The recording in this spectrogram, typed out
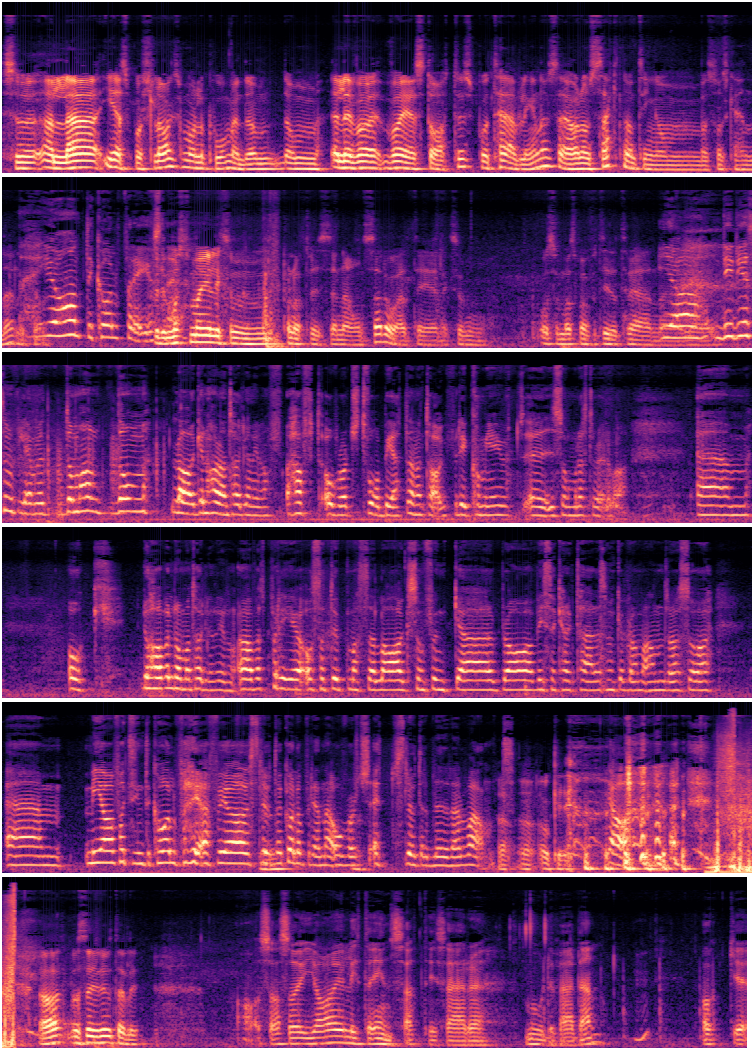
Så alla e-sportslag som håller på med de, de eller vad, vad är status på tävlingarna? och Så här? Har de sagt någonting om vad som ska hända? Liksom? Jag har inte koll på det just För det måste man ju liksom på något vis annonsa då att det är liksom och så måste man få tid att träna. Ja, det är det som är problemet. De, har, de lagen har antagligen redan haft Overwatch 2-betan ett tag för det kom ju ut eh, i somras tror jag det var. Ehm, och då har väl de antagligen redan övat på det och satt upp massa lag som funkar bra, vissa karaktärer som funkar bra med andra så. Ehm, men jag har faktiskt inte koll på det för jag slutade Mm. kolla på det när Overwatch 1 slutade bli relevant. ja, Okej. Ja. ja, vad säger du Telly? Ja, så alltså, jag är lite insatt i så här eh, modevärlden. Och eh,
